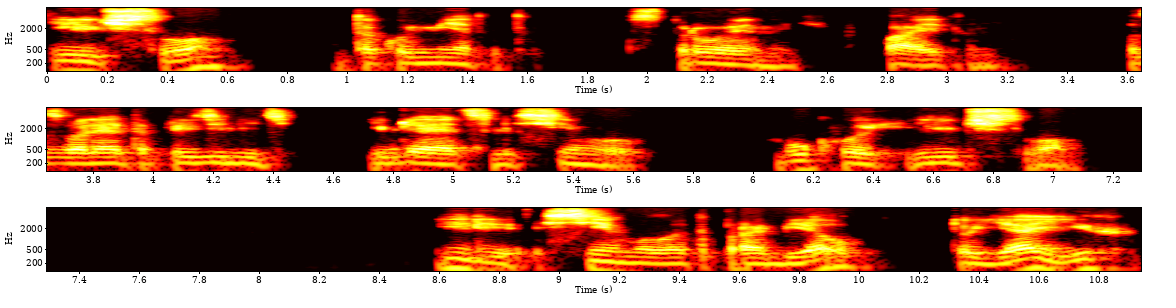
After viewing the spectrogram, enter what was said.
или число, такой метод, встроенный в Python, позволяет определить, является ли символ буквой или числом. Или символ – это пробел, то я их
